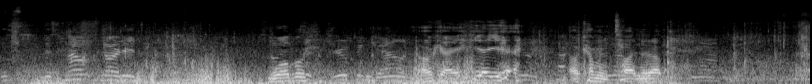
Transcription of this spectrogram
This, this mount started Wobbly. just drooping down. Okay, yeah, yeah. I'll come and tighten it up. Yeah.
